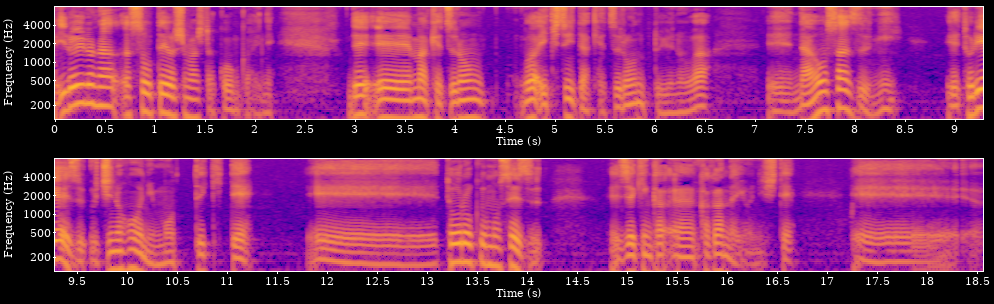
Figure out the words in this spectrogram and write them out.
いろいろな想定をしました今回ね。で、えー、まあ、結論は行き着いた結論というのは、えー、直さずにえー、とりあえずうちの方に持ってきて、えー、登録もせず税金か,、かんないようにしてえ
